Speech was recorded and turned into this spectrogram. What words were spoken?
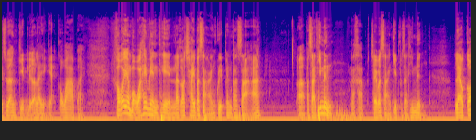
ซ์ด้วยอังกฤษหรืออะไรอย่างเงี้ยก็ว่าไป เขาก็ยังบอกว่าให้เมนเทนแล้วก็ใช้ภาษาอังกฤษเป็นภาษาภาษาที่1นนะครับใช้ภาษาอังกฤษภาษาที่ 1 แล้วก็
